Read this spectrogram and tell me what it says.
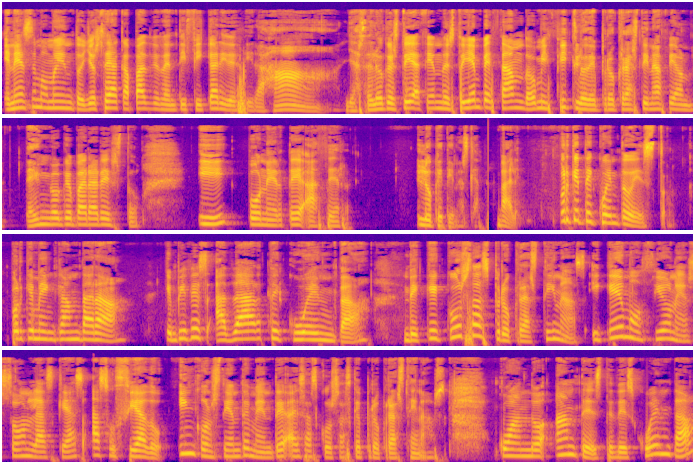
en ese momento yo sea capaz de identificar y decir, ajá, ya sé lo que estoy haciendo, estoy empezando mi ciclo de procrastinación, tengo que parar esto y ponerte a hacer lo que tienes que hacer. Vale, ¿por qué te cuento esto? Porque me encantará que empieces a darte cuenta de qué cosas procrastinas y qué emociones son las que has asociado inconscientemente a esas cosas que procrastinas. Cuando antes te des cuenta,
